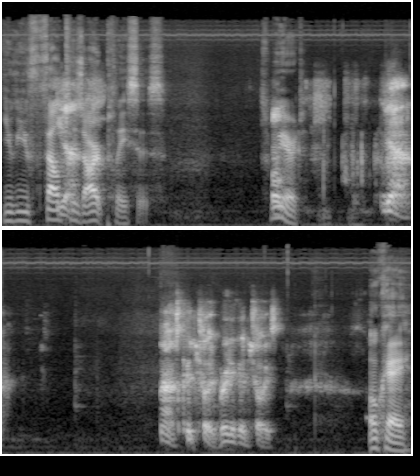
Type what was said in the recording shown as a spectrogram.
You you felt Yeah. his art places. It's weird. yeah. No, it's a good choice. Really good choice. Okay.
